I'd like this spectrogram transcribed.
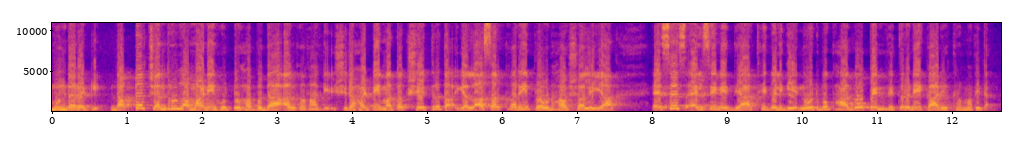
ಮುಂಡರಗಿ. ಡಾಕ್ಟರ್ ಚಂದ್ರು ಲಮಾಣಿ ಹುಟ್ಟುಹಬ್ಬದ ಅಂಗವಾಗಿ ಶಿರಹಟ್ಟಿ ಮತಕ್ಷೇತ್ರದ ಎಲ್ಲಾ ಸರ್ಕಾರಿ ಪ್ರೌಢಶಾಲೆಯ ಎಸ್ಎಸ್ಎಲ್ಸಿ ವಿದ್ಯಾರ್ಥಿಗಳಿಗೆ ನೋಟ್ಬುಕ್ ಹಾಗೂ ಪೆನ್ ವಿತರಣೆ ಕಾರ್ಯಕ್ರಮವಿದೆ.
